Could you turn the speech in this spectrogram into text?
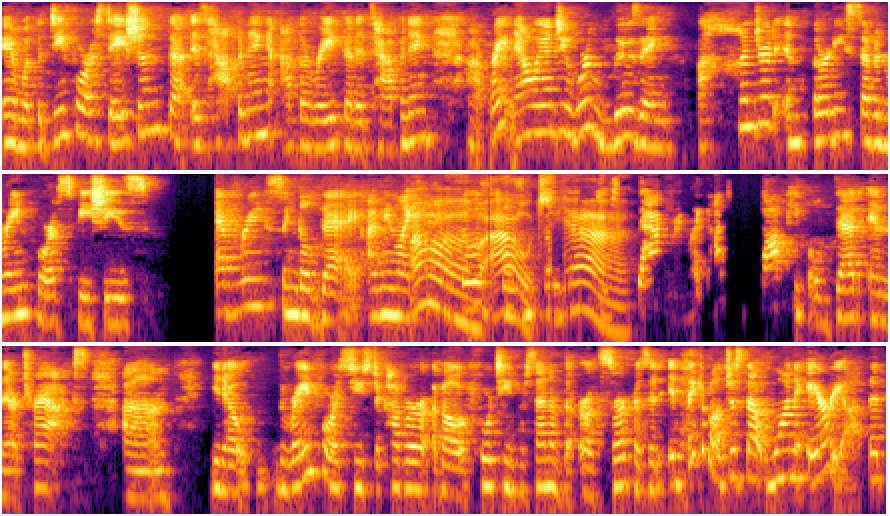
and with the deforestation that is happening at the rate that it's happening, uh, right now, Angie, we're losing 137 rainforest species every single day. I mean, like, oh, those, ouch, those, yeah stop people dead in their tracks. Um, you know, the rainforest used to cover about 14% of the Earth's surface. And, and think about just that one area, that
